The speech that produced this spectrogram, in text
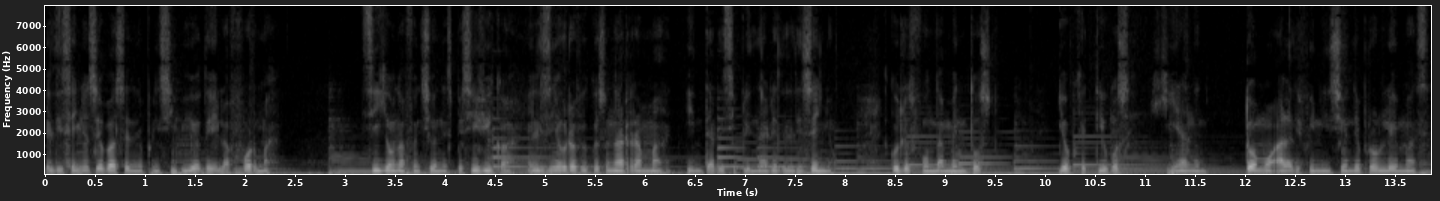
El diseño se basa en el principio de la forma, sigue una función específica. El diseño gráfico es una rama interdisciplinaria del diseño, cuyos fundamentos y objetivos giran en torno a la definición de problemas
